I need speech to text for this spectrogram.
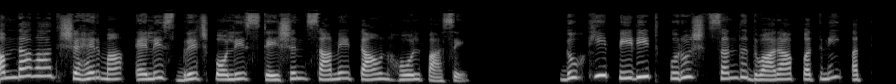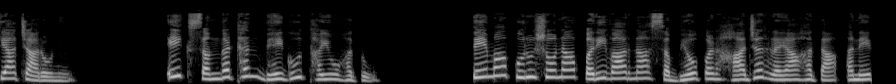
અમદાવાદ શહેરમાં એલિસ બ્રિજ પોલીસ સ્ટેશન સામે ટાઉન હોલ પાસે. દુઃખી પીડિત પુરુષ સંઘ દ્વારા પત્ની અત્યાચારોની. એક સંગઠન ભેગું થયું હતું. તેમાં પુરુષોના પરિવારના સભ્યો પણ હાજર રહ્યા હતા અને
